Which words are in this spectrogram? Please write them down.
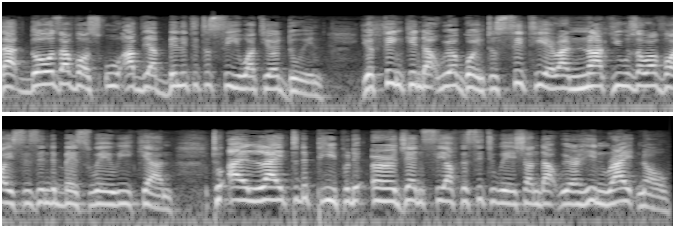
that those of us who have the ability to see what you're doing, you're thinking that we're going to sit here and not use our voices in the best way we can to highlight to the people the urgency of the situation that we are in right now.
